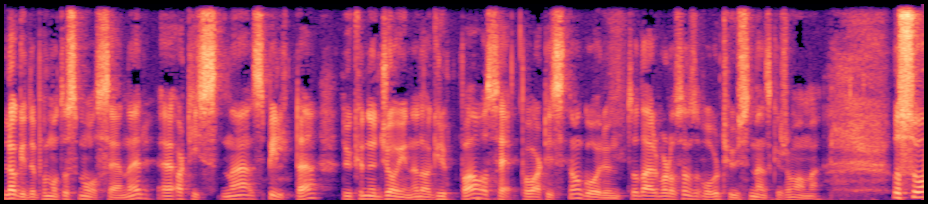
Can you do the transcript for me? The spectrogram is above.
Lagde på en måte småscener. Eh, artistene spilte. Du kunne joine da gruppa og se på artistene og gå rundt. og Der var det også over 1000 mennesker som var med. Og, så,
